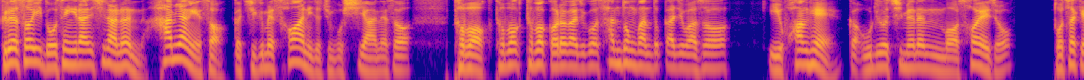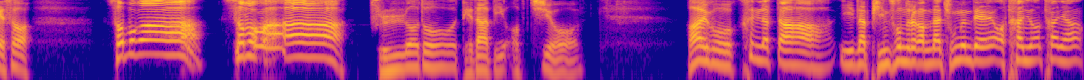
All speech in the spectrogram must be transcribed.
그래서 이 노생이라는 신하는 함양에서 그러니까 지금의 서안이죠. 중국 시안에서 터벅 터벅 터벅 걸어가지고 산동반도까지 와서 이 황해 그러니까 우리로 치면은 뭐 서해죠. 도착해서 서복아! 서복아! 불러도 대답이 없지요. 아이고 큰일 났다. 이 나 빈손으로 가면 난 죽는데 어떡하냐 어떡하냐.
